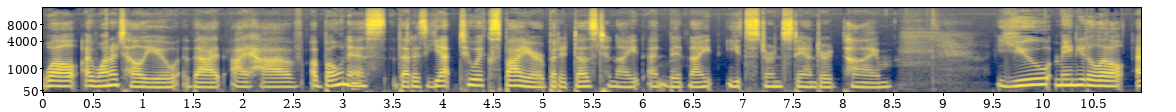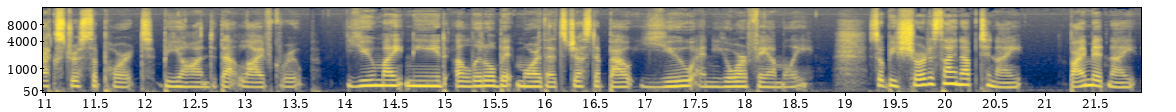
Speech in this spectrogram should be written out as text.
Well, I want to tell you that I have a bonus that is yet to expire, but it does tonight at midnight Eastern Standard Time. You may need a little extra support beyond that live group. You might need a little bit more that's just about you and your family. So be sure to sign up tonight by midnight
